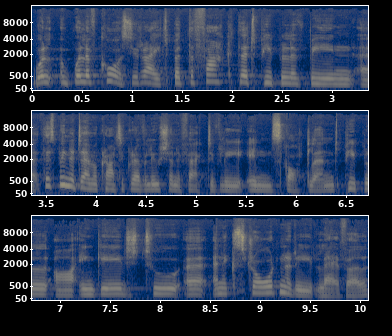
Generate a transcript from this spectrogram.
Well, uh, well, of course, you're right. But the fact that people have been... Uh, there's been a democratic revolution, effectively, in Scotland. People are engaged to uh, an extraordinary level.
